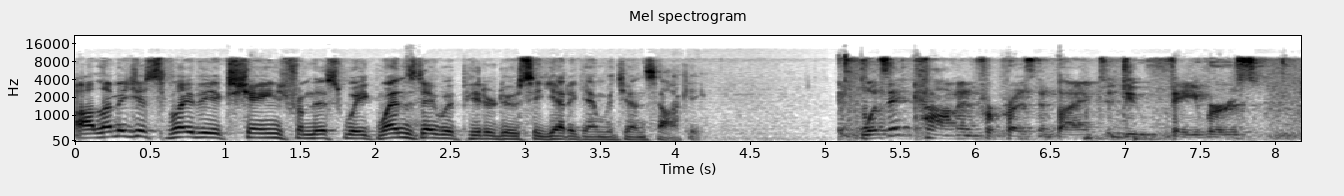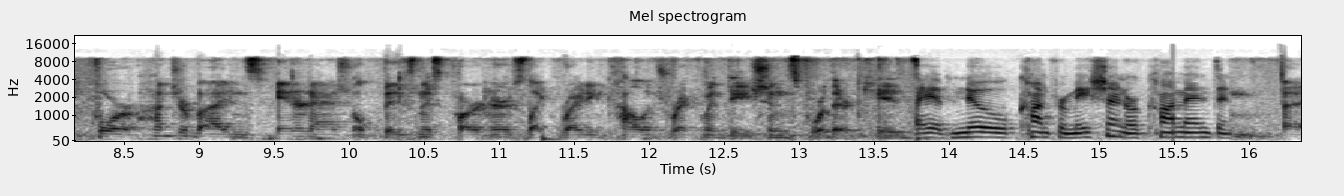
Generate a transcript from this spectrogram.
Uh, let me just play the exchange from this week, Wednesday with Peter Doocy, yet again with Jen Psaki. Was it common for President Biden to do favors for Hunter Biden's international business partners, like writing college recommendations for their kids? I have no confirmation or comment. And At the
